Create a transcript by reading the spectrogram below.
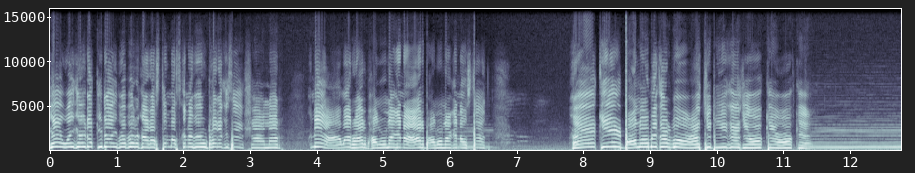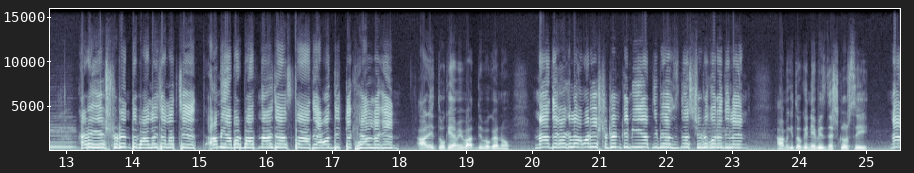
এ, ওই গাড়িটা কিটা এইভাবে রাস্তার মাঝখানে উঠাই রাখিছে? শালার মানে আমার আর ভালো লাগে না, আর ভালো লাগে না, ওস্তাদ। হ্যাঁ কি? ভালো আমি করব? আচ্ছা ঠিক আছে, ওকে ওকে। আরে স্টুডেন্ট তো ভালোই চালাচ্ছে। আমি আবার বাদ না যাই ওস্তাদ আমার দিকটা খেয়াল রাখেন। আরে তোকে আমি বাদ দিব কেন? না দেখা গেল আমার স্টুডেন্টকে নিয়ে আপনি বিজনেস শুরু করে দিলেন। আমি কি তোকে নিয়ে বিজনেস করছি? না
